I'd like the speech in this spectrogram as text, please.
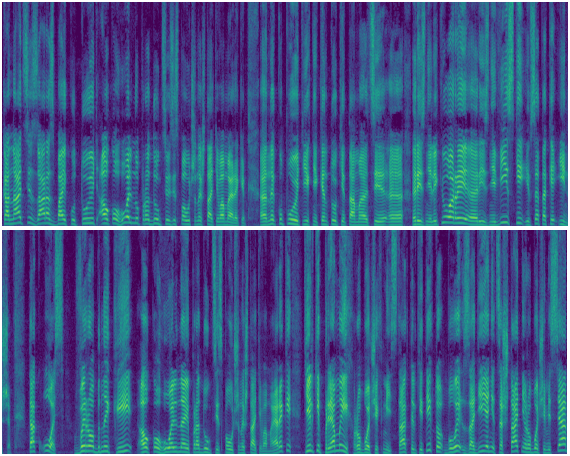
Канадці зараз байкутують алкогольну продукцію зі Сполучених Штатів Америки. Е, Не купують їхні кентукі, там е, ці е, різні лікьори, різні віскі і все таке інше. Так ось. Виробники алкогольної продукції Сполучених Штатів Америки тільки прямих робочих місць, так тільки ті, хто були задіяні, це штатні робочі місця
